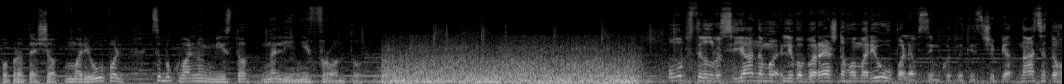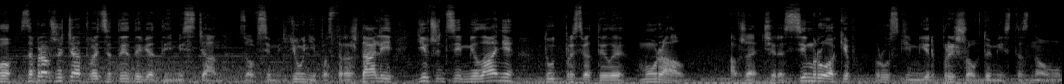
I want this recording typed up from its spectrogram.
попри те, що Маріуполь це буквально місто на лінії фронту. Обстріл росіянами лівобережного Маріуполя взимку 2015-го забрав життя 29 містян. Зовсім юній постраждалій дівчинці Мілані тут присвятили мурал. А вже через сім років руський мір прийшов до міста знову.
